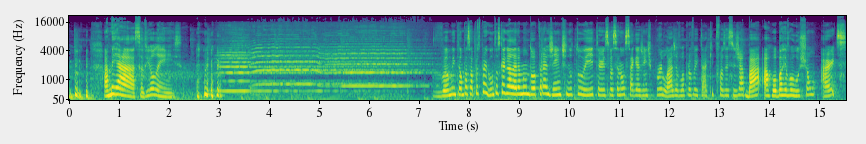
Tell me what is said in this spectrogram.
Ameaça, violência. Vamos então passar para as perguntas que a galera mandou pra gente no Twitter. Se você não segue a gente por lá, já vou aproveitar aqui para fazer esse jabá, arroba Revolution Arts.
